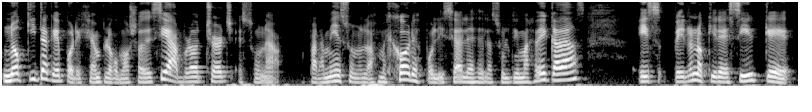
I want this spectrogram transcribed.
No quita que, por ejemplo, como yo decía, Broadchurch es una, para mí es uno de los mejores policiales de las últimas décadas, es, pero no quiere decir que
